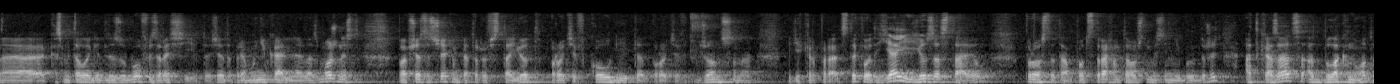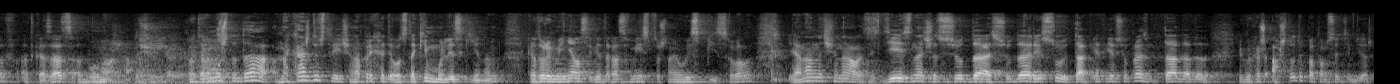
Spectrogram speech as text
э, косметологии для зубов из России. То есть это прям уникальная возможность пообщаться с человеком, который встает против Колгейта, против Джонсона, таких корпораций. Так вот, я ее заставил, просто там под страхом того, что мы с ней не будем дружить, отказаться от блокнотов, отказаться от бумаг. Потому что, да, на каждую встречу она приходила вот с таким молескином, который менялся где-то раз в месяц, потому что она его исписывала рассказывала, и она начинала, здесь, значит, сюда, сюда рисую, так, это я все правильно, да, да, да. Я говорю, хорошо, а что ты потом с этим делаешь?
